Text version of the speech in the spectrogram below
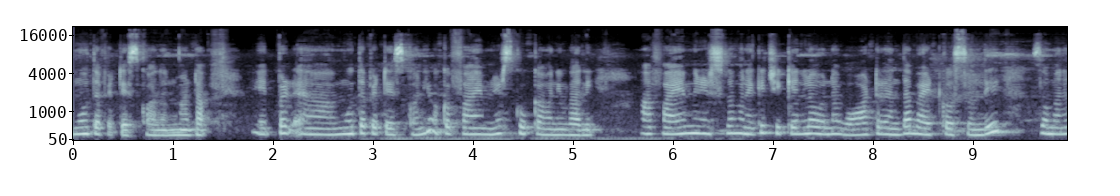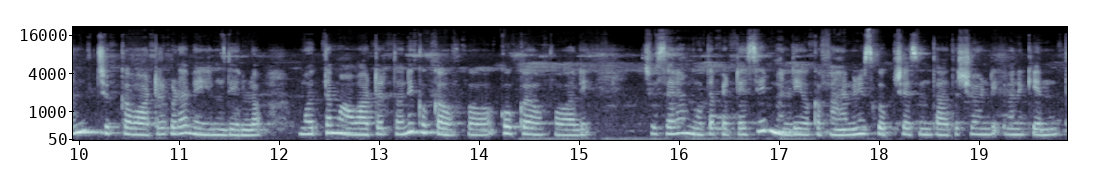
మూత పెట్టేసుకోవాలన్నమాట. ఎప్పటి మూత పెట్టేసుకొని ఒక ఫైవ్ మినిట్స్ కుక్ అవనివ్వాలి. ఆ ఫైవ్ మినిట్స్లో మనకి చికెన్లో ఉన్న వాటర్ అంతా బయటకు వస్తుంది. సో మనం చుక్క వాటర్ కూడా వేయం దీనిలో. మొత్తం ఆ వాటర్తోనే కుక్ అవ్వ కుక్ అవ్వాలి. చూసారా? మూత పెట్టేసి మళ్ళీ ఒక ఫైవ్ మినిట్స్ కుక్ చేసిన తర్వాత చూడండి మనకి ఎంత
